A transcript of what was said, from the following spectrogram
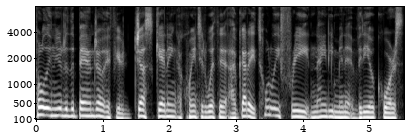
totally new to the banjo, if you're just getting acquainted with it, I've got a totally free 90 minute video course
